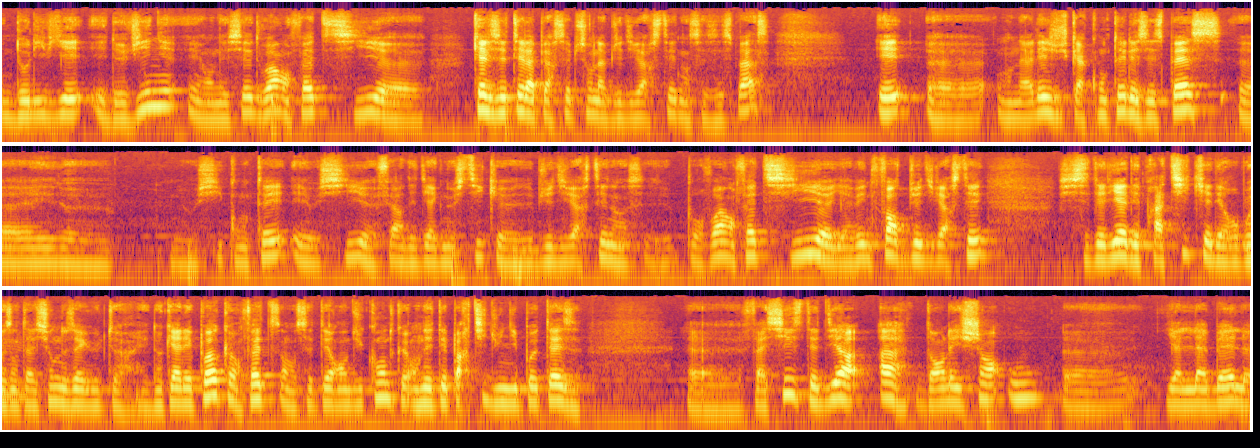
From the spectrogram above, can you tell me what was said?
d'oliviers et de vignes, et on essayait de voir en fait si euh, quelles étaient la perception de la biodiversité dans ces espaces. Et euh, on allait jusqu'à compter les espèces et aussi compter et aussi euh, faire des diagnostics euh, de biodiversité pour voir en fait s'il euh, y avait une forte biodiversité, si c'était lié à des pratiques et des représentations de nos agriculteurs. Et donc à l'époque, en fait, on s'était rendu compte qu'on était parti d'une hypothèse facile, c'est-à-dire ah dans les champs où il y a le label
